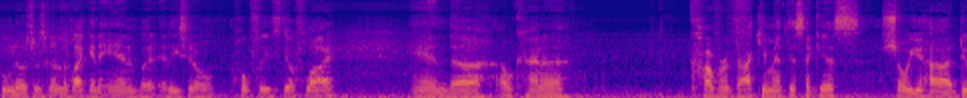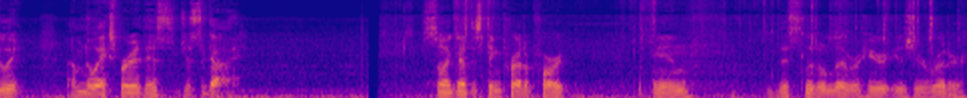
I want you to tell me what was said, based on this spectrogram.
who knows what's gonna look like in the end, but at least it'll hopefully still fly. And uh, I'll kind of cover, document this, I guess, show you how I do it. I'm no expert at this, just a guy. So I got this thing pried apart and this little lever here is your rudder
